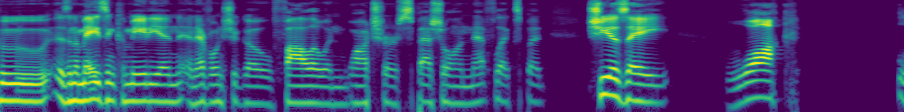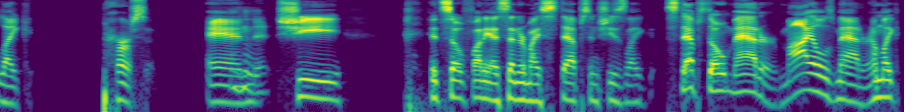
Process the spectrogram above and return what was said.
who is an amazing comedian, and everyone should go follow and watch her special on Netflix. But she is a walk like person, and Mhm. she. It's so funny. I send her my steps, and she's like, "Steps don't matter. Miles matter." I'm like,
